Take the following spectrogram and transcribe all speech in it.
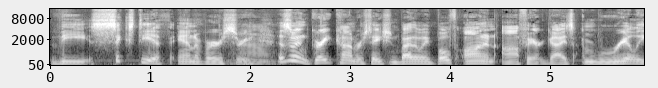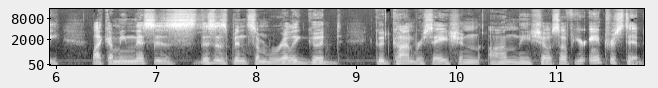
the 60th anniversary. Wow. This has been great conversation, by the way, both on and off air, guys. I'm really like, I mean, this is this has been some really good good conversation on the show. So if you're interested,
